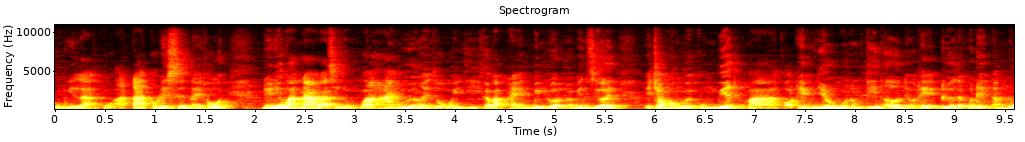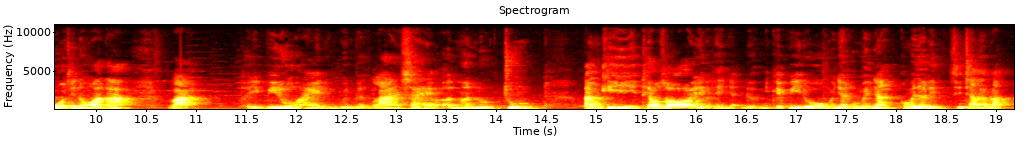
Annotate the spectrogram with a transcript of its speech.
cũng như là của Ata Collection này thôi. Nếu như bạn nào đã sử dụng qua hai mùi hương này rồi thì các bạn hãy bình luận ở bên dưới để cho mọi người cùng biết và có thêm nhiều nguồn thông tin hơn để có thể đưa ra quyết định là mua chén hoa nào. Và thấy video hay đừng quên việc like, share và ấn vào nút chuông đăng ký theo dõi để có thể nhận được những cái video mới nhất của mình nha. Còn bây giờ thì xin chào và hẹn gặp lại.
